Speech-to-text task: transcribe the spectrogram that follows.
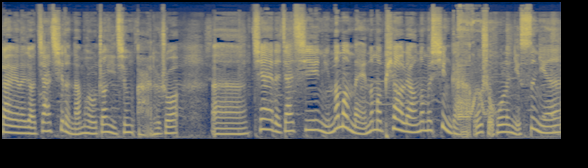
下一位呢叫佳期的男朋友张艺清，哎，他说，嗯，亲爱的佳期，你那么美，那么漂亮，那么性感，我守护了你四年，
